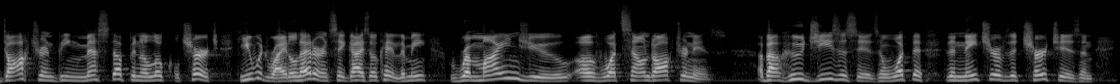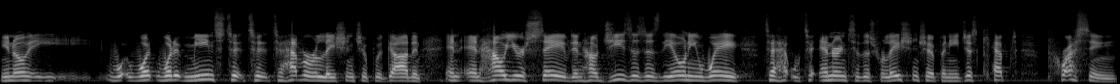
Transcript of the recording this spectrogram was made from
doctrine being messed up in a local church, he would write a letter and say, Guys, okay, let me remind you of what sound doctrine is, about who Jesus is and what the, the nature of the church is, and, you know, what, what it means to, to, to have a relationship with God and, and, and how you're saved and how Jesus is the only way to, ha- to enter into this relationship. And he just kept pressing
